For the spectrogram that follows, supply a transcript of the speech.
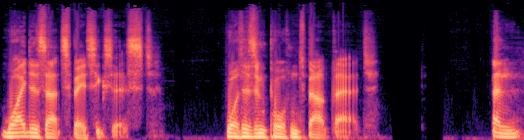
Why does that space exist? What is important about that? And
